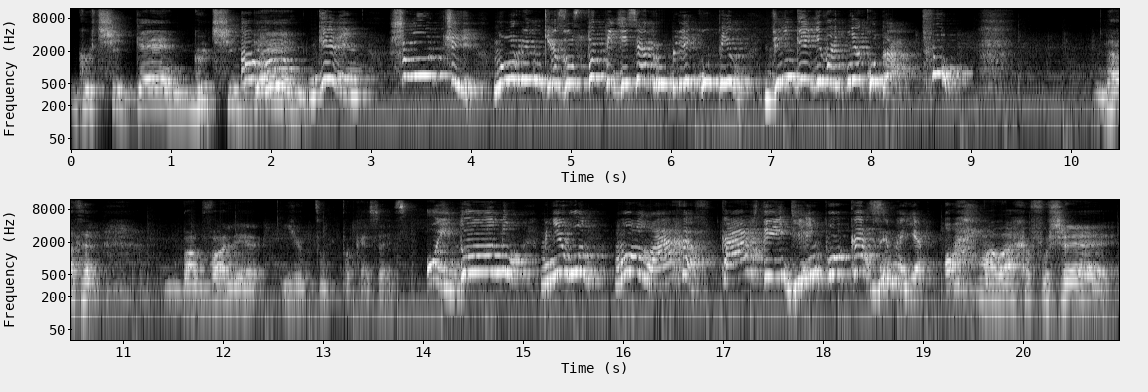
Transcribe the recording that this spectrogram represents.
Гуччи гэнг, Гуччи гэнг. Гень, шмучи, на рынке за 150 рублей купил. Деньги девать некуда. Тьфу. Надо бабвале YouTube показать. Ой, да ну, мне вон Малахов каждый день показывает. Ой, Малахов уже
